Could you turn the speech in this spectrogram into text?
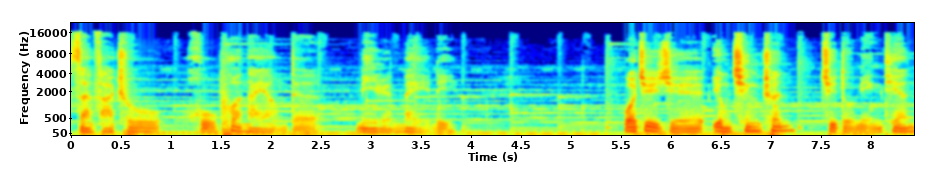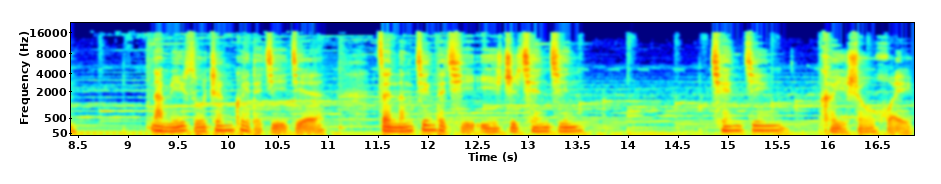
散发出琥珀那样的迷人魅力。我拒绝用青春去赌明天，那弥足珍贵的季节。怎能经得起一掷千金？千金可以收回，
